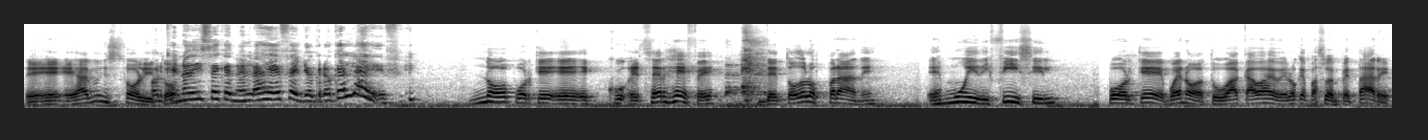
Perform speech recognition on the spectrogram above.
Eh, eh, es algo insólito. ¿Por qué no dice que no es la jefe? Yo creo que es la jefe. No, porque eh, ser jefe de todos los pranes es muy difícil porque, bueno, tú acabas de ver lo que pasó en Petare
